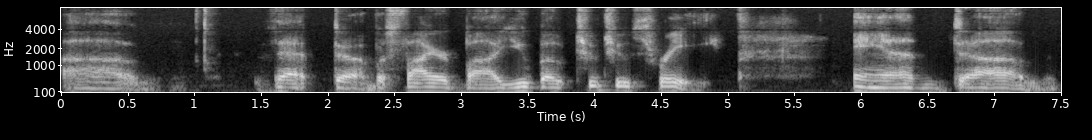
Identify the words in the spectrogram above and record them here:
uh, that uh, was fired by U boat 223. And um,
